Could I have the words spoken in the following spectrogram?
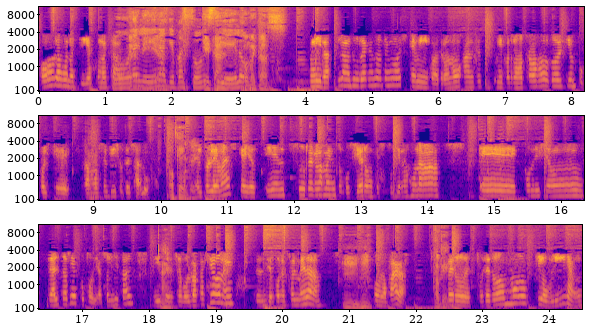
Hola, buenos días, ¿cómo estás? Hola Buenos Elena, días. ¿qué pasó, ¿Qué mi tal? cielo? ¿Cómo estás? Mira, la duda que yo tengo es que mi patrono antes, mi patrono ha trabajado todo el tiempo porque damos servicios de salud. Ok. El problema es que ellos en su reglamento pusieron que si tú tienes una eh, condición de alto riesgo, podías solicitar licencia por vacaciones, licencia por enfermedad Ujú. o no pagas. Ok. Pero después de todos modos te obligan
